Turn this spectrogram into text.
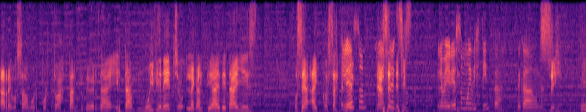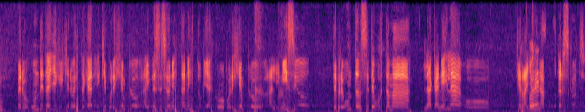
arrebosa de amor por todas partes. De verdad, está muy bien hecho. La cantidad de detalles. O sea, hay cosas que son te hacen decis- y la mayoría son muy distintas de cada una. Sí. Sí. Pero un detalle que quiero destacar es que, por ejemplo, hay decisiones tan estúpidas como, por ejemplo, al inicio te preguntan si te gusta más la canela o qué rayos era butterscotch.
